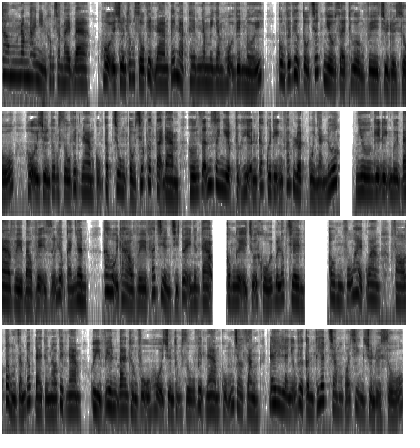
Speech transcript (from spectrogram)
Trong năm 2023, Hội Truyền thông số Việt Nam kết nạp thêm 55 hội viên mới. Cùng với việc tổ chức nhiều giải thưởng về chuyển đổi số, Hội Truyền thông số Việt Nam cũng tập trung tổ chức các tọa đàm hướng dẫn doanh nghiệp thực hiện các quy định pháp luật của nhà nước như Nghị định 13 về bảo vệ dữ liệu cá nhân, các hội thảo về phát triển trí tuệ nhân tạo, công nghệ chuỗi khối blockchain. Ông Vũ Hải Quang, Phó Tổng Giám đốc Đài Tiếng Nói Việt Nam, Ủy viên Ban Thường vụ Hội Truyền thông số Việt Nam cũng cho rằng đây là những việc cần thiết trong quá trình chuyển đổi số.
